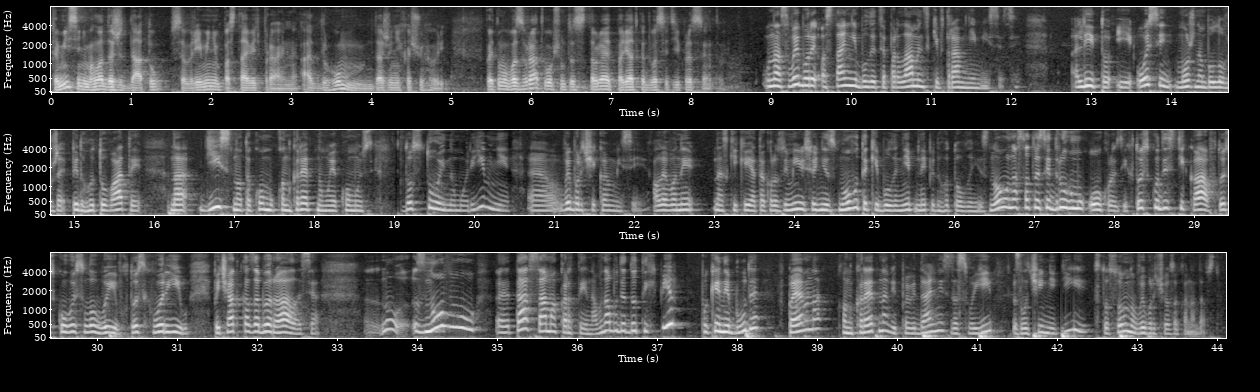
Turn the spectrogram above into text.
комиссия не могла даже дату со временем поставить правильно, а о другом даже не хочу говорить. Поэтому возврат, в общем-то, составляет порядка 20%. У нас вибори останні були це парламентські в травні місяці. Літо і осінь можна було вже підготувати на дійсно такому конкретному якомусь достойному рівні е, виборчі комісії. Але вони, наскільки я так розумію, сьогодні знову таки були не, підготовлені. Знову на 132-му окрузі хтось кудись тікав, хтось когось ловив, хтось хворів, печатка забиралася. Ну, знову е, та сама картина. Вона буде до тих пір, поки не буде певна конкретна відповідальність за свої злочинні дії стосовно виборчого законодавства.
